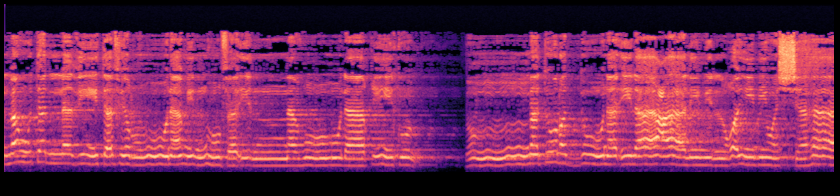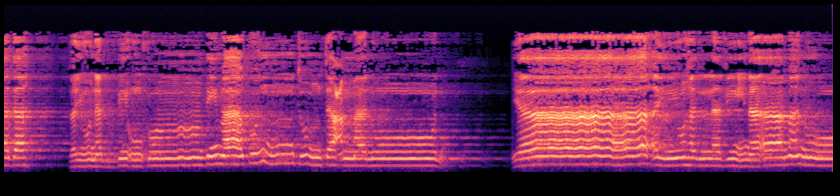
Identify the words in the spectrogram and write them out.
الموت الذي تفرون منه فإنه ملاقيكم ثم تردون إلى عالم الغيب والشهادة فينبئكم بما كنتم تعملون. يا أيها الذين آمنوا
